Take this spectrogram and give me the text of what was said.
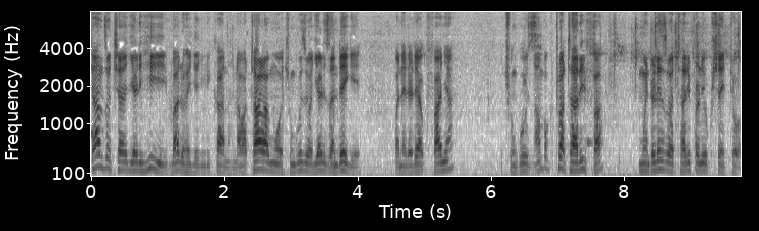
Chanzo cha ajali hii bado haijajulikana na wataalamu wa uchunguzi wa ajali za ndege wanaendelea kufanya uchunguzi. Naomba kutoa taarifa mwendelezo wa taarifa niliyokushaitoa.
